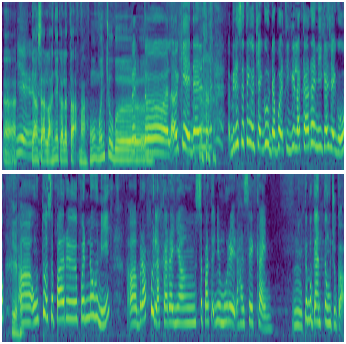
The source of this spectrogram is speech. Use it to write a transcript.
Uh, Ya. Yang salahnya kalau tak mahu mencuba. Betul. Okey dan bila saya tengok cikgu dah buat tiga lakaran ni kan cikgu. Ya. Uh, untuk separa penuh ni uh, berapa lakaran yang sepatutnya murid hasilkan? Hmm, ke bergantung juga.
